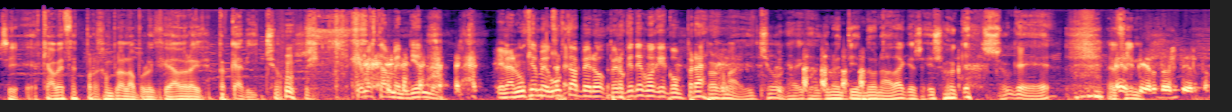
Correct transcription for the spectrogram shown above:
Sí, es que a veces, por ejemplo, la publicidad ahora dice, ¿pero qué ha dicho? ¿Qué me están vendiendo? El anuncio me gusta, pero, pero ¿qué tengo que comprar? ¿Pero qué me ha dicho? Que, que yo no entiendo nada, que es eso, que eso qué es. En es fin, cierto, es cierto.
